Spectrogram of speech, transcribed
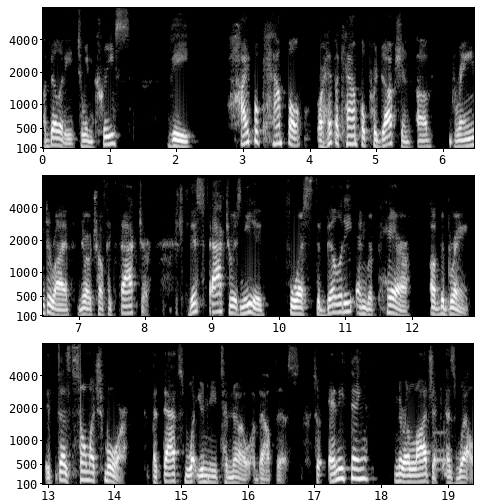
ability to increase the hippocampal or hippocampal production of brain-derived neurotrophic factor. This factor is needed for stability and repair of the brain. It does so much more, but that's what you need to know about this. So anything neurologic as well.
